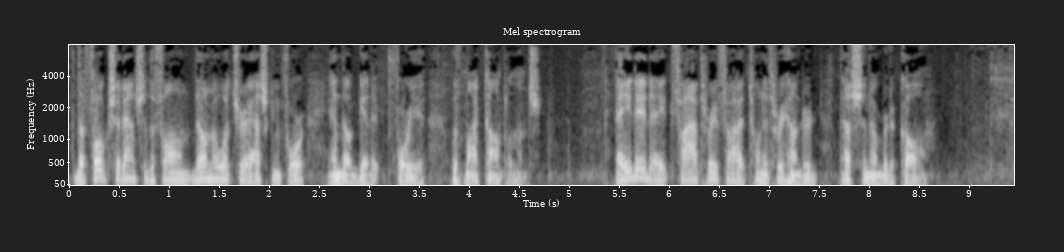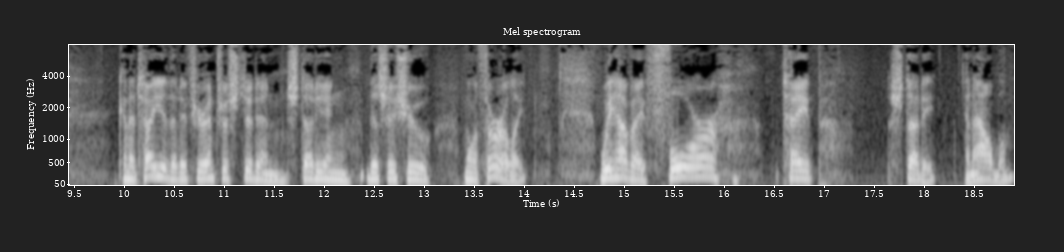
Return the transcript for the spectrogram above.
The folks that answer the phone, they'll know what you're asking for, and they'll get it for you with my compliments. 888-535-2300, that's the number to call. Can I tell you that if you're interested in studying this issue more thoroughly, we have a four tape study, an album,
